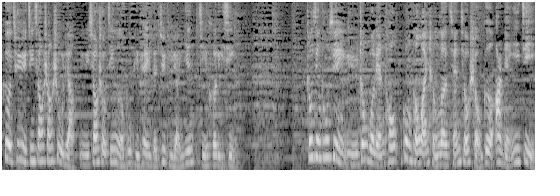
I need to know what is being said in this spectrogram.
各区域经销商数量与销售金额不匹配的具体原因及合理性。中兴通讯与中国联通共同完成了全球首个 2.1G。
